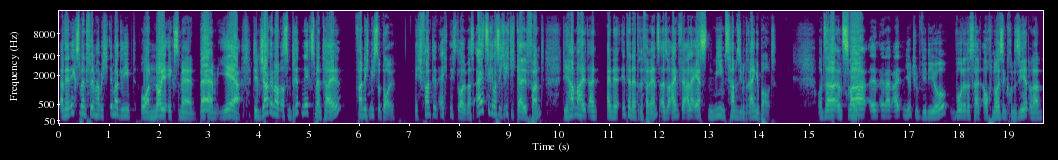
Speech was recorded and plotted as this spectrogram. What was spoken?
An den X-Men-Film habe ich immer geliebt, oh, neue X-Men, bam, yeah. Den Juggernaut aus dem dritten X-Men-Teil fand ich nicht so doll. Ich fand den echt nicht doll. Das Einzige, was ich richtig geil fand, die haben halt ein, eine Internetreferenz, also eins der allerersten Memes haben sie mit reingebaut. Und, da, und zwar in, in einem alten YouTube-Video wurde das halt auch neu synchronisiert und dann,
